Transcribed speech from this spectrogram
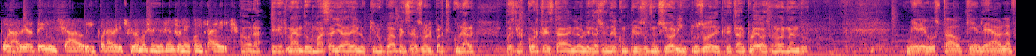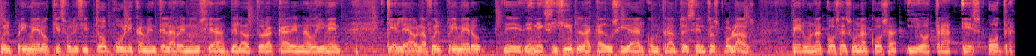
por haber denunciado y por haber hecho la moción de censura en contra de ella. Ahora, Hernando, más allá de lo que uno pueda pensar sobre el particular, pues la Corte está en la obligación de cumplir su función, incluso de decretar pruebas, ¿no, Hernando? Mire, Gustavo, quien le habla fue el primero que solicitó públicamente la renuncia de la doctora Karen Audinen. Quien le habla fue el primero eh, en exigir la caducidad del contrato de centros poblados. Pero una cosa es una cosa y otra es otra.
